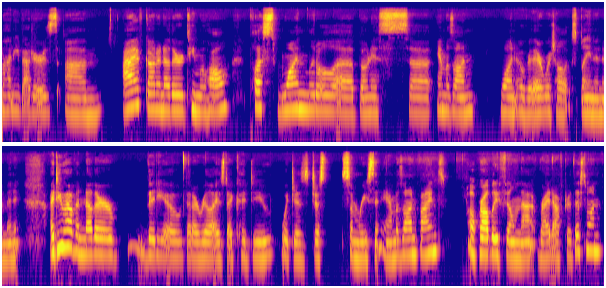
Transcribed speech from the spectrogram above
honey badgers. Um, I've got another Temu haul plus one little uh, bonus uh, Amazon one over there, which I'll explain in a minute. I do have another video that I realized I could do, which is just some recent Amazon finds. I'll probably film that right after this one.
